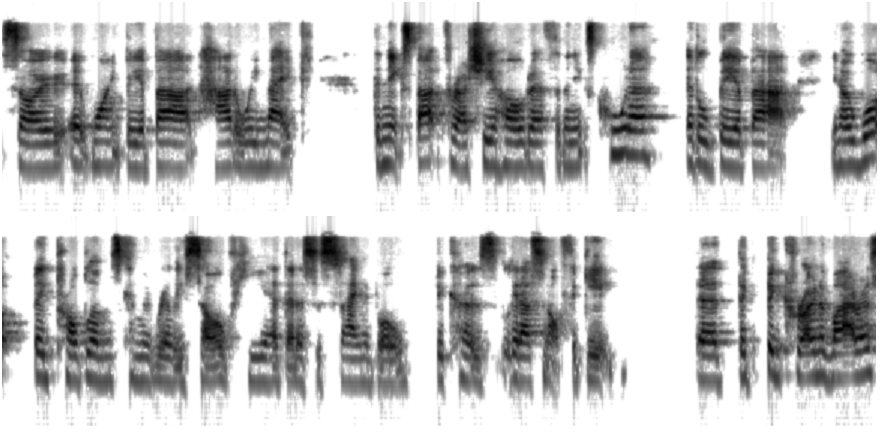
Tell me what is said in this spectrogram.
So it won't be about how do we make the next buck for our shareholder for the next quarter. It'll be about, you know, what big problems can we really solve here that are sustainable? Because let us not forget the, the big coronavirus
